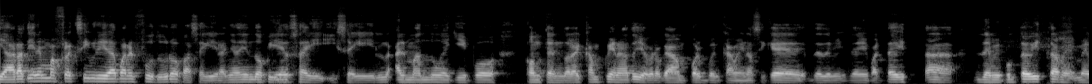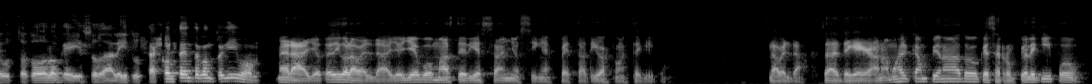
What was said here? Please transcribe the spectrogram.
y, ahora tienen más flexibilidad para el futuro, para seguir añadiendo piezas y, seguir armando un equipo contendor al campeonato. Yo creo que van por buen camino. Así que desde mi, de mi parte de vista, de mi punto de vista, me, me gustó todo lo que hizo Dalí. ¿Tú estás contento con tu equipo? Mira, yo te digo la verdad, yo llevo más de 10 años sin expectativas con este equipo. La verdad. O sea, desde que ganamos el campeonato, que se rompió el equipo,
